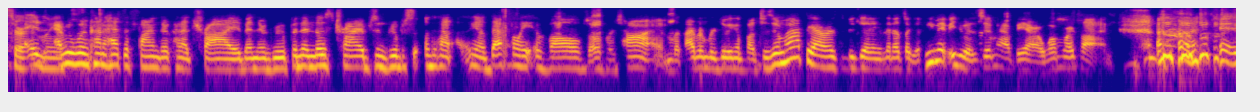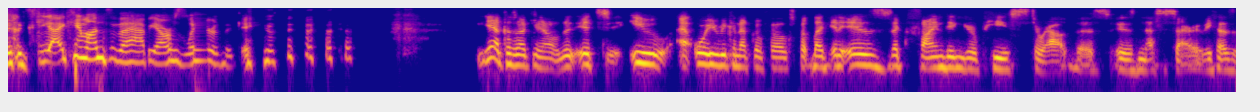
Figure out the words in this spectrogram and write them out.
Certainly. everyone kind of had to find their kind of tribe and their group and then those tribes and groups uh, you know definitely evolved over time. Like i remember doing a bunch of zoom happy hours at the beginning then i was like if you make me do a zoom happy hour one more time. Yeah i came on to the happy hours later in the game. Yeah because like you know it's you or you reconnect with folks but like it is like finding your peace throughout this is necessary because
